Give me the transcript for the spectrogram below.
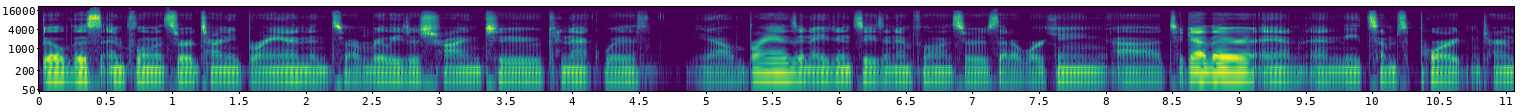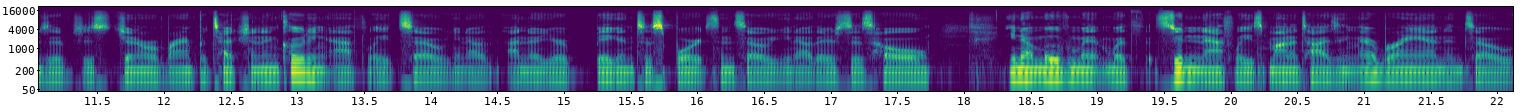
build this influencer attorney brand, and so I'm really just trying to connect with you know brands and agencies and influencers that are working uh, together and and need some support in terms of just general brand protection, including athletes. So you know, I know you're big into sports, and so you know, there's this whole you know movement with student athletes monetizing their brand, and so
